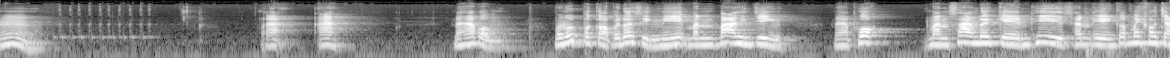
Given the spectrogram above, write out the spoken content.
อืมอะอะนะครับผม มนุษย์ประกอบไปด้วยสิ่งนี้มันบ้าจริง ๆ นะพวกมันสร้างด้วยเกณฑ์ที่ฉันเองก็ไม่เข้าใจ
